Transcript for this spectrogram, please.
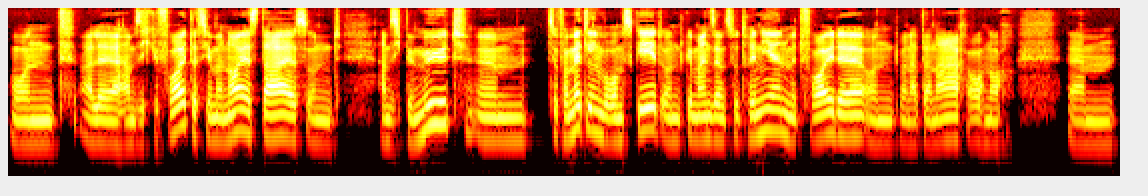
und alle haben sich gefreut, dass jemand Neues da ist und haben sich bemüht, ähm, zu vermitteln, worum es geht und gemeinsam zu trainieren mit Freude. Und man hat danach auch noch ähm,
